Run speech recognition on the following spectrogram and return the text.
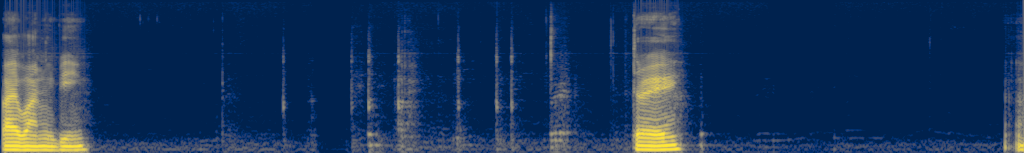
phi 1 will be three. Uh,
